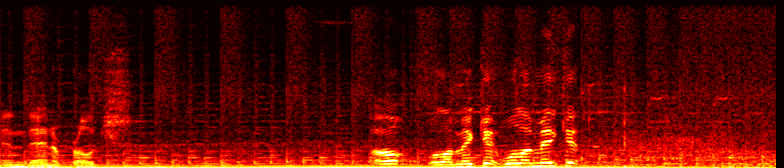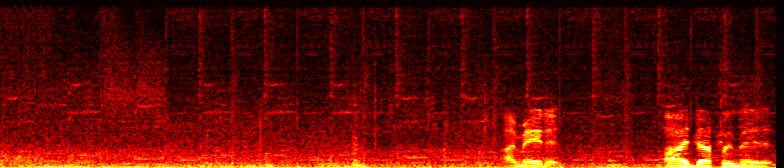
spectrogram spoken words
And then approach. Oh, will I make it? Will I make it? I made it. I definitely made it.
